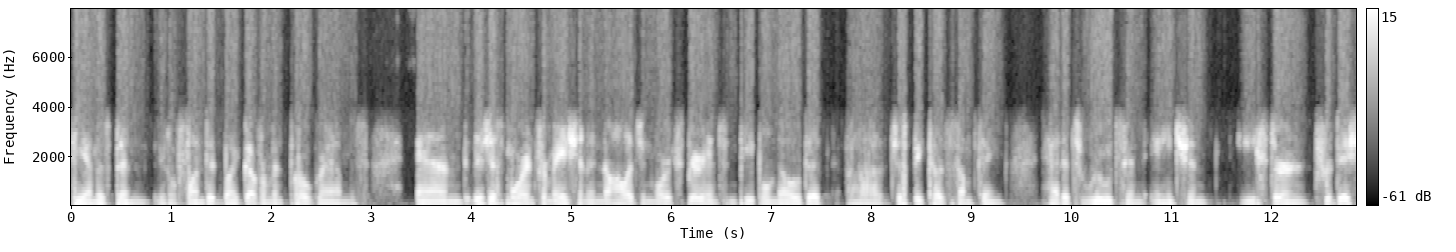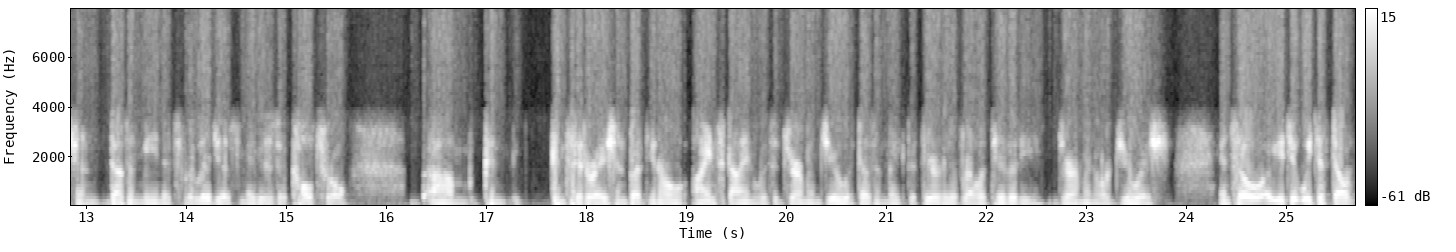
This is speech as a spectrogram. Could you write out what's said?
TM has been you know funded by government programs, and there's just more information and knowledge and more experience, and people know that uh, just because something had its roots in ancient Eastern tradition doesn't mean it's religious. Maybe there's a cultural um, con- consideration, but you know, Einstein was a German Jew. It doesn't make the theory of relativity German or Jewish, and so you ju- we just don't.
